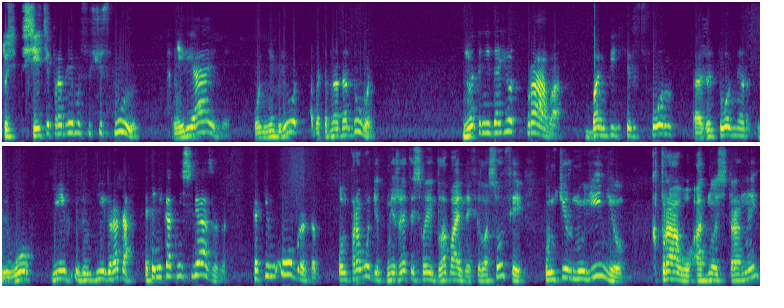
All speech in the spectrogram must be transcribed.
То есть все эти проблемы существуют, они реальны, он не врет, об этом надо думать. Но это не дает права бомбить Херсон, э, Житомир, Львов, Киев и другие города. Это никак не связано. Каким образом он проводит между этой своей глобальной философией пунктирную линию к праву одной страны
